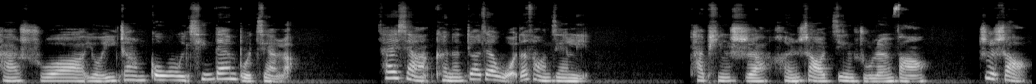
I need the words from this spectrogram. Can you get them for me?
她说有一张购物清单不见了，猜想可能掉在我的房间里。他平时很少进主人房，至少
